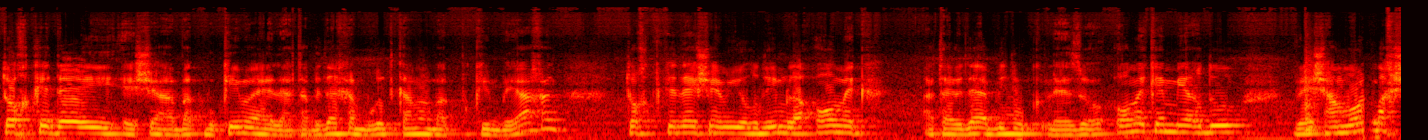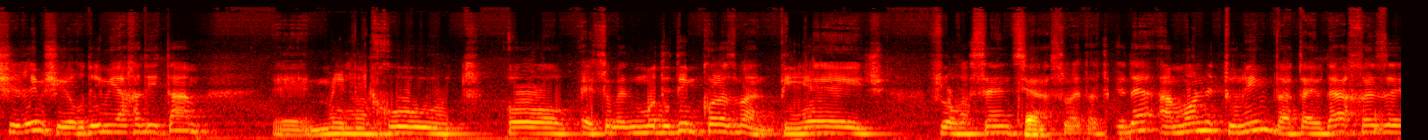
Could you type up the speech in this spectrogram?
תוך כדי שהבקבוקים האלה, אתה בדרך כלל מוריד כמה בקבוקים ביחד, תוך כדי שהם יורדים לעומק, אתה יודע בדיוק לאיזה עומק הם ירדו, ויש המון מכשירים שיורדים יחד איתם, אה, מליחות, אור, אה, זאת אומרת, מודדים כל הזמן, pH, פלורסנציה, כן. זאת אומרת, אתה יודע המון נתונים ואתה יודע אחרי זה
